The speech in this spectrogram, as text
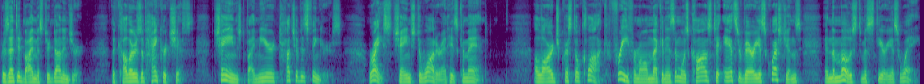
presented by Mr. Dunninger. The colors of handkerchiefs changed by mere touch of his fingers. Rice changed to water at his command. A large crystal clock, free from all mechanism, was caused to answer various questions in the most mysterious way.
